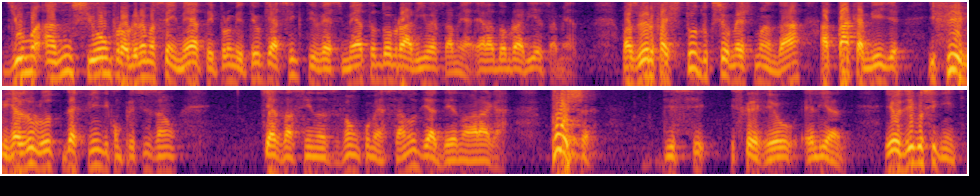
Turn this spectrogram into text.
Dilma anunciou um programa sem meta e prometeu que assim que tivesse meta, dobraria essa meta. ela dobraria essa meta. Pazuello faz tudo o que seu mestre mandar, ataca a mídia e, firme, resoluto, defende com precisão que as vacinas vão começar no dia D, no hora H. Puxa, disse, escreveu Eliane. Eu digo o seguinte:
